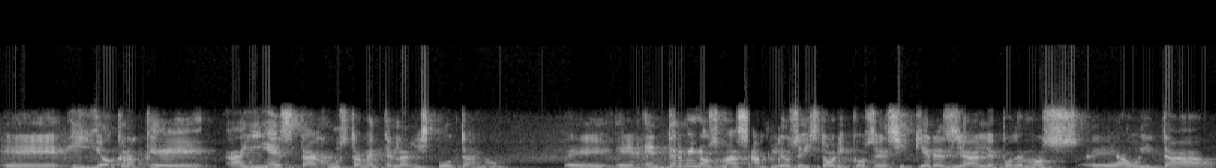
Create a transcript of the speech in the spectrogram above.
Eh, y yo creo que ahí está justamente la disputa, ¿no? Eh, en, términos más amplios e históricos, ¿eh? si quieres ya le podemos ahorita,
